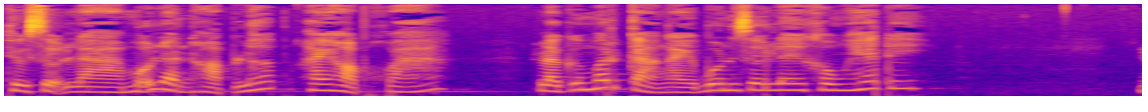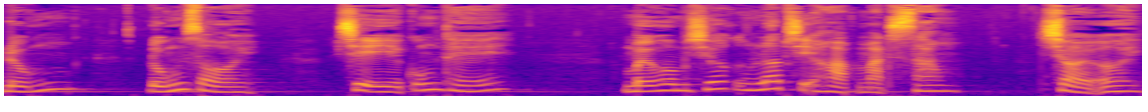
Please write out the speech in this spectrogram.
Thực sự là mỗi lần họp lớp hay họp khóa Là cứ mất cả ngày buôn dưa lê không hết ý. Đúng Đúng rồi, Chị cũng thế. Mấy hôm trước lớp chị họp mặt xong, Trời ơi,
